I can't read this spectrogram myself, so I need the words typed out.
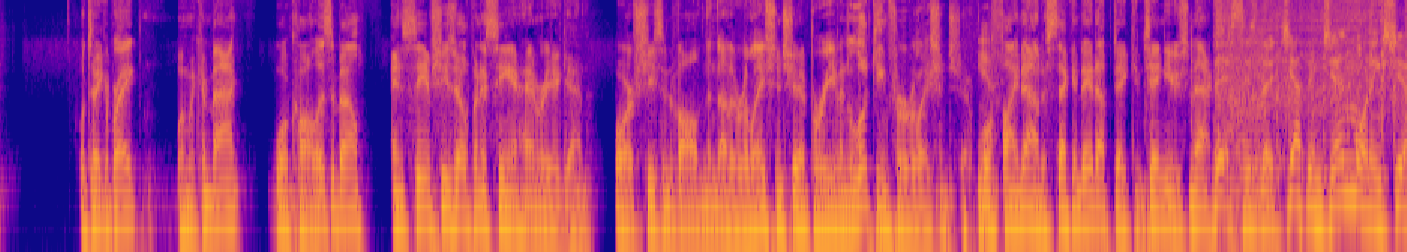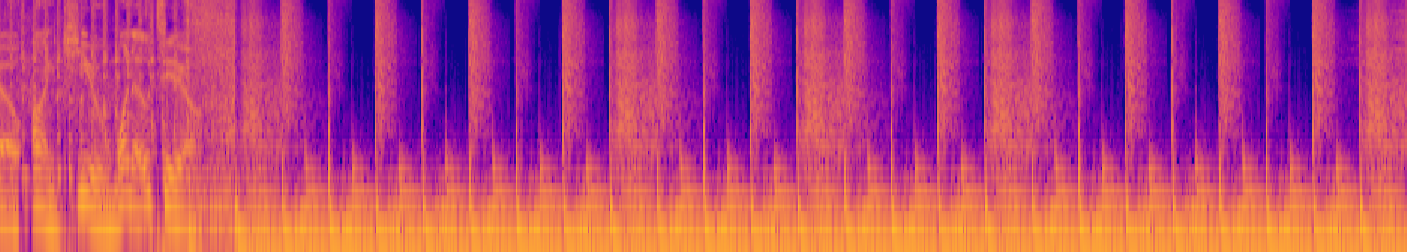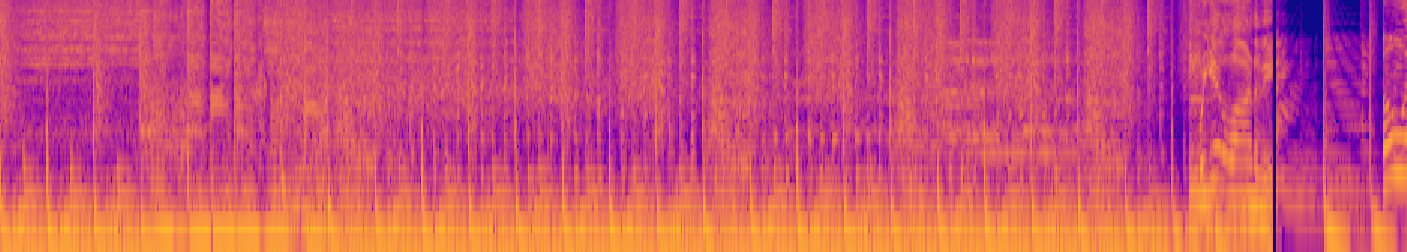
We'll take a break. When we come back, we'll call Isabel and see if she's open to seeing Henry again or if she's involved in another relationship or even looking for a relationship. Yeah. We'll find out. A second date update continues next. This is the Jeff and Jen Morning Show on Q102.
